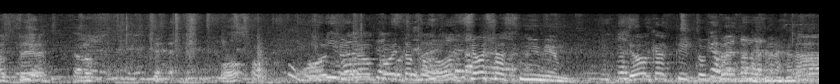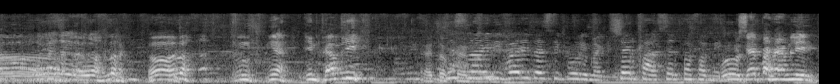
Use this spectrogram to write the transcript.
намасте. О, вот ты какой-то был. Вот все сейчас снимем. Все как ты тут. Mm, yeah, in family. Это This family. lady very tasty puri, Mike. Sherpa, Sherpa family. Oh, Serpa family.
